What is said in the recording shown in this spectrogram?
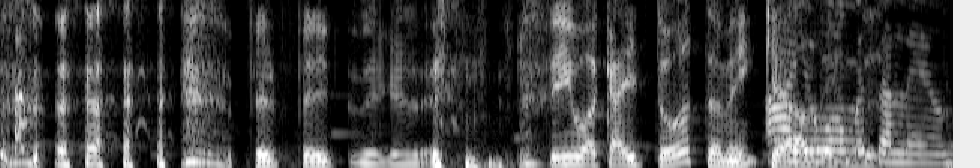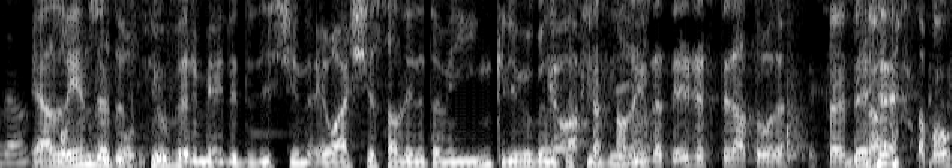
Perfeito, né, cara? Tem o Akaito também, que é Ai, a eu lenda... amo essa lenda. É a lenda do fio vermelho do destino. Eu acho essa lenda também incrível quando eu, Eu acho pesquisei. essa lenda desesperadora. Isso é isso eu acho, tá bom?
